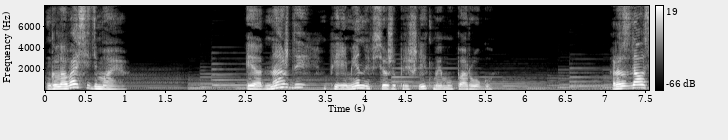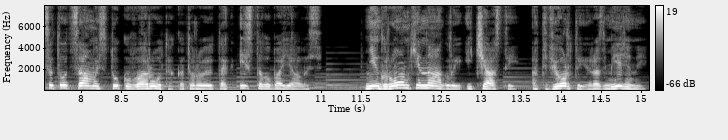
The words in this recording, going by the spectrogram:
Глава седьмая. И однажды перемены все же пришли к моему порогу. Раздался тот самый стук в ворота, которого я так истово боялась. Не громкий, наглый и частый, а твердый, размеренный,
